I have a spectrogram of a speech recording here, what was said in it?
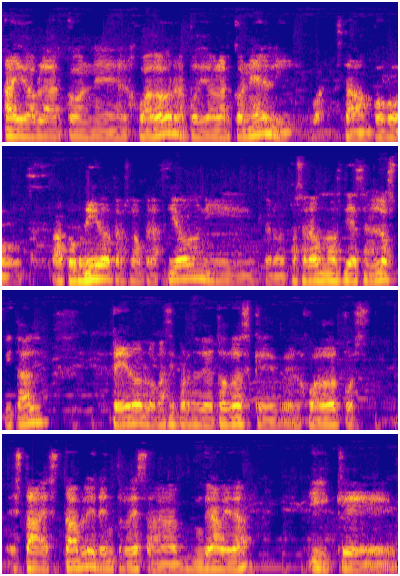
ha ido a hablar con el jugador, ha podido hablar con él y bueno, estaba un poco aturdido tras la operación, y, pero pasará unos días en el hospital. Pero lo más importante de todo es que el jugador pues está estable dentro de esa gravedad y que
